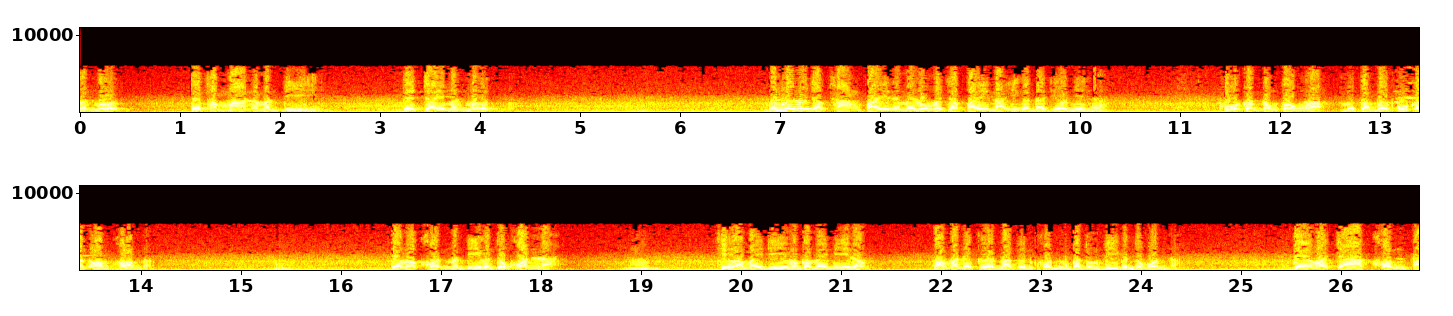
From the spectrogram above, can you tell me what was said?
มันมืด แต่ธรรมะน่ะมันดี แต่ใจมันมืด มันไม่รู้จักทางไปนะไม่รู้ว่าจะไปไหนกันนะเดี๋ยวนี้นะพูดกันตรงๆล่ะ ไม่ต้องไปพูดกันอ้อมค้อมหรอกแต่ว่าคนมันดีกันทุกคนล่ะ อืม ที่ว่าไม่ดีมันก็ไม่มีหรอกเพราะมันได้เกิดมาเป็นคนมันก็ต้องดีกันทุกคนนะแต่ว่าจากคนไป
